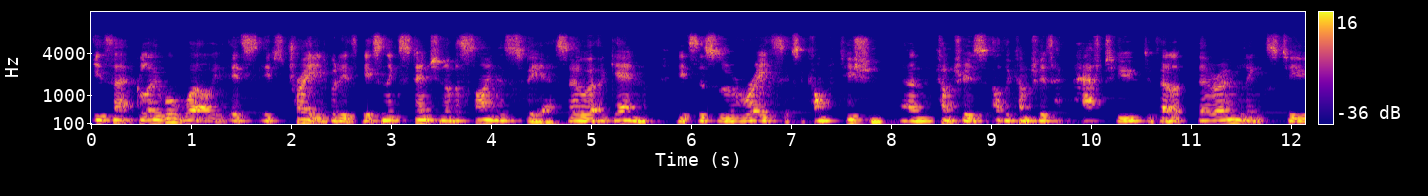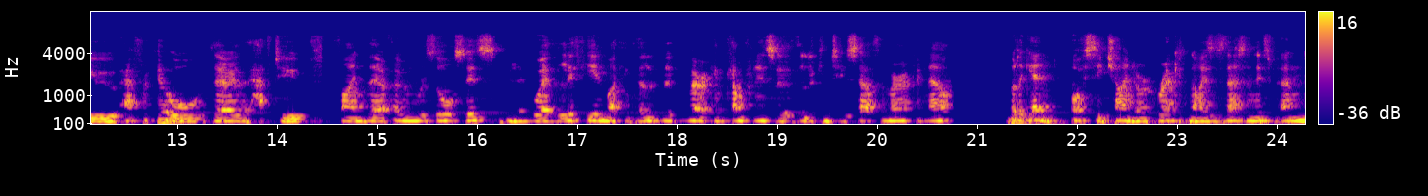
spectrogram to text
is that global? Well, it's it's trade, but it's it's an extension of a sinosphere. So again, it's a sort of race, it's a competition, and countries, other countries have to develop their own links to Africa, or they have to find their own resources. You know, where the lithium, I think the, American companies are looking to South America now. But again, obviously China recognizes that, and it's and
